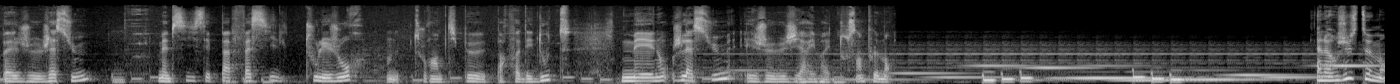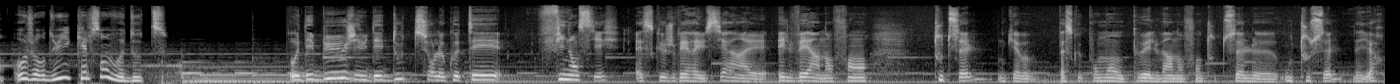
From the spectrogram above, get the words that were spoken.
ben, j'assume, même si c'est pas facile tous les jours. On a toujours un petit peu parfois des doutes, mais non, je l'assume et j'y arriverai tout simplement. Alors justement, aujourd'hui, quels sont vos doutes? Au début, j'ai eu des doutes sur le côté financier. Est-ce que je vais réussir à élever un enfant toute seule Donc, Parce que pour moi, on peut élever un enfant toute seule euh, ou tout seul d'ailleurs.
